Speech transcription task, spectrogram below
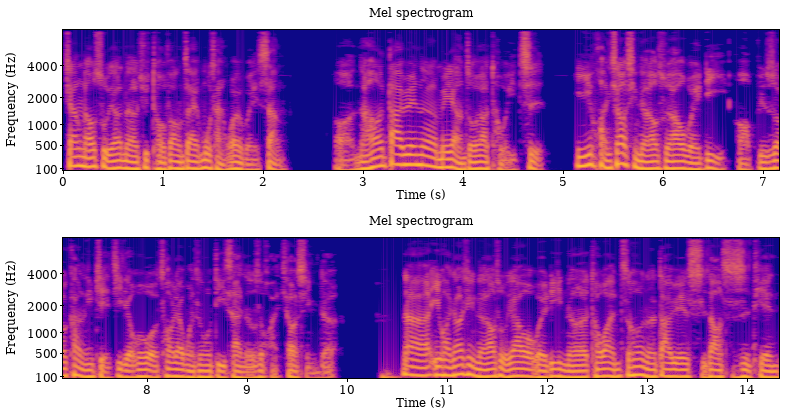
将老鼠药呢去投放在牧场外围上，哦，然后大约呢每两周要投一次。以缓效型的老鼠药为例，哦，比如说抗凝结剂的或者超量维生素 D 三都是缓效型的。那以缓效型的老鼠药为例呢，投完之后呢，大约十到十四天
